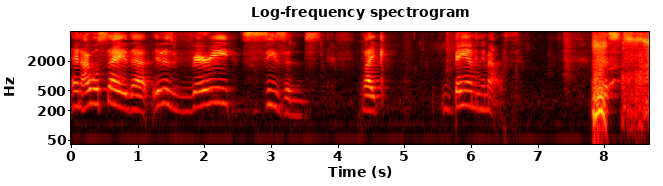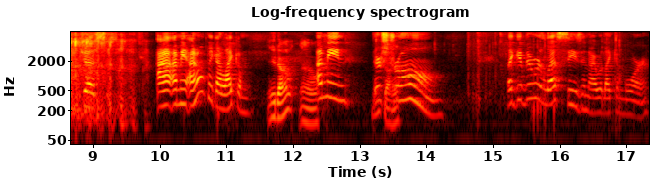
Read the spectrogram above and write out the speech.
And I will say that it is very seasoned. Like, bam in your mouth. Just, just. I, I mean, I don't think I like them. You don't? No. I mean, they're That's all right. strong. Like, if they were less seasoned, I would like them more.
